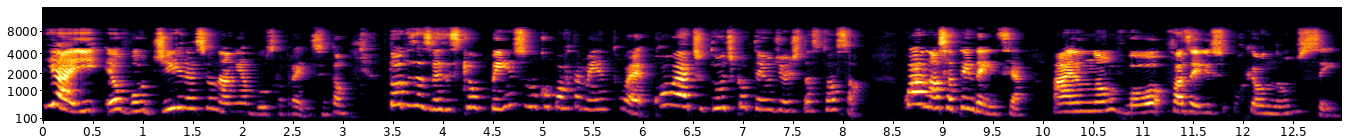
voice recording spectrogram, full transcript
E aí eu vou direcionar minha busca para isso. Então, todas as vezes que eu penso no comportamento é qual é a atitude que eu tenho diante da situação? Qual é a nossa tendência? Ah, eu não vou fazer isso porque eu não sei.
